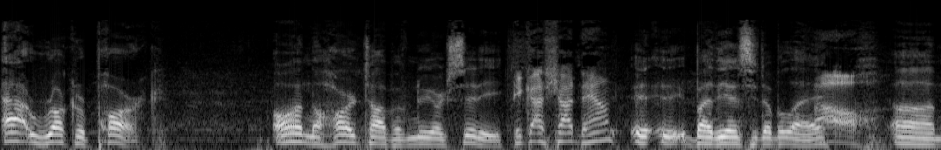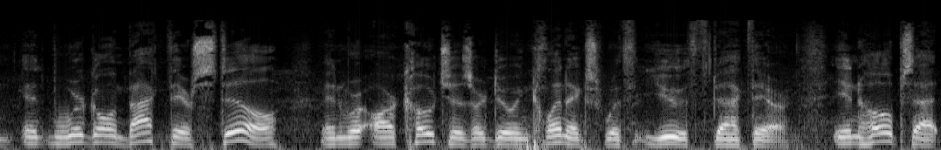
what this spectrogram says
at Rucker Park, on the hardtop of New York City. It got shot down by the NCAA. Oh, um, and we're going back there still, and our coaches are doing clinics with youth back there in hopes that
